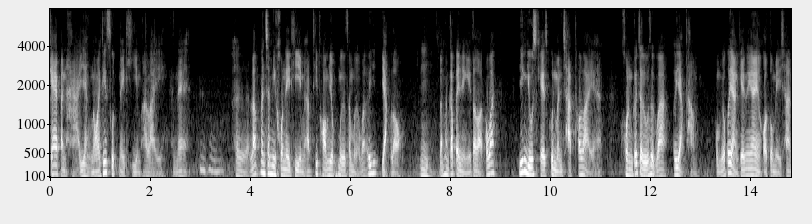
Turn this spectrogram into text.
แก้ปัญหาอย่างน้อยที่สุดในทีมอะไรกันแน่อือหือเออแล้วมันจะมีคนในทีมครับที่พร้อมยกมือเสมอว่าเอ้ยอยากลองอืมแล้วมันก็เป็นอย่างนี้ตลอดเพราะว่ายิ่ง use case คุณมันชัดเท่าไหร่อะฮะ คนก็จะรู้สึกว่าเอออยากทำผมยกตัวอย่างเคสง่ายๆอย่าง automation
